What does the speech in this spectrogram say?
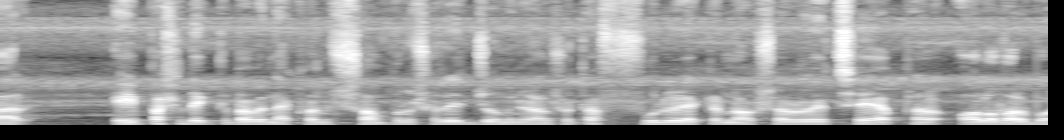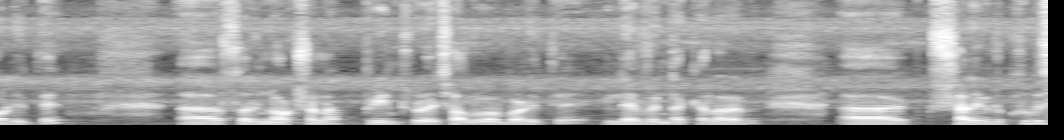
আর এই পাশে দেখতে পাবেন এখন সম্পূর্ণ শাড়ির জমিনের অংশটা। ফুলের একটা নকশা রয়েছে আপনার অল ওভার বডিতে সরি নকশা না প্রিন্ট রয়েছে অল বাড়িতে লেভেন্ডার কালারের শাড়িগুলো খুবই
